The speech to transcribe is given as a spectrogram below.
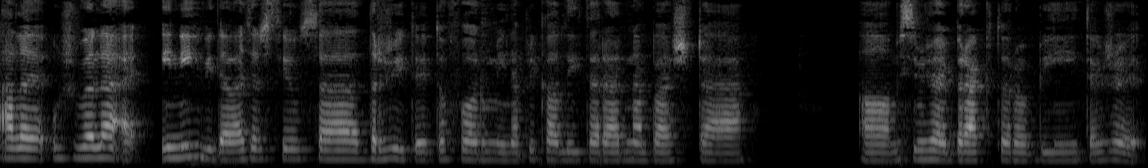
ale už veľa iných vydavateľstiev sa drží tejto formy, napríklad literárna bašta, myslím, že aj Brak to robí, takže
